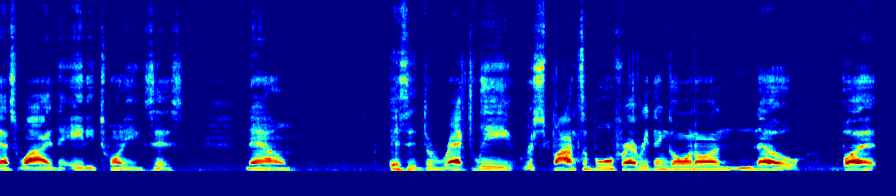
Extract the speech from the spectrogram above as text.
That's why the 80 20 exists. Now, is it directly responsible for everything going on? No, but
